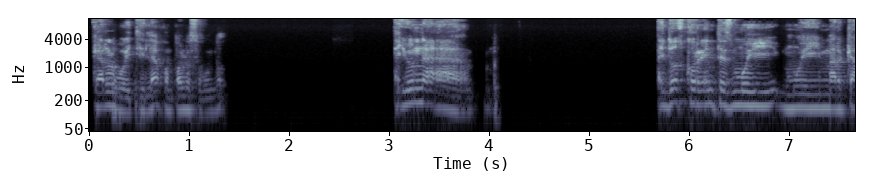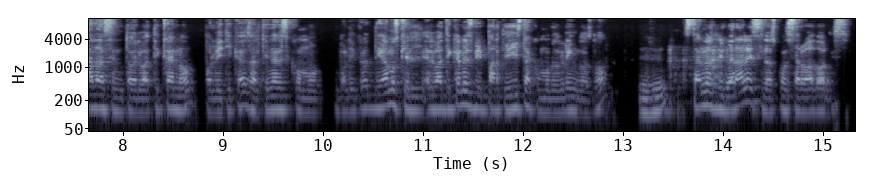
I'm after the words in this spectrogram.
Carlos Wojtyla, Juan Pablo II, hay una. Hay dos corrientes muy, muy marcadas en todo el Vaticano, políticas. Al final es como, digamos que el, Vaticano es bipartidista como los gringos, ¿no? Están los liberales y los conservadores.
